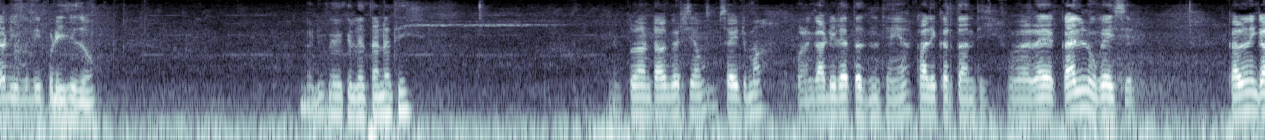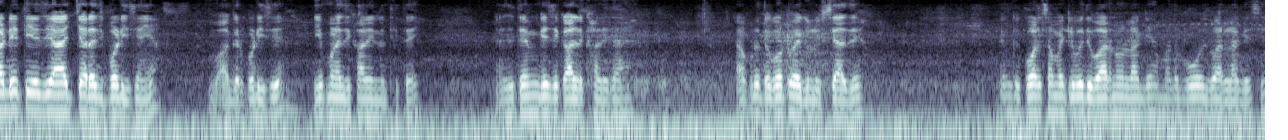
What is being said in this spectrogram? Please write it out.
ગાડીઓ બધી પડી છે જો. ગાડી કોઈ લેતા નથી. પ્લાન્ટ આગળ છે આમ સાઈડમાં, પણ ગાડી લેતા જ નથી અહીંયા. ખાલી કરતા નથી. હવે કાલનું ગઈ છે. કાલની ગાડી હતી હજી અત્યારે જ પડી છે અહીંયા. આગળ પડી છે. એ પણ હજી ખાલી નથી થઈ. હજી તેમ કહે છે કાલે ખાલી થાય. આપણે તો ગોઠવાઈ ગયેલું છે આજે. કેમ કે કોલસામાં એટલી બધી વાર ન લાગે, આમાં તો બહુ જ વાર લાગે છે.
